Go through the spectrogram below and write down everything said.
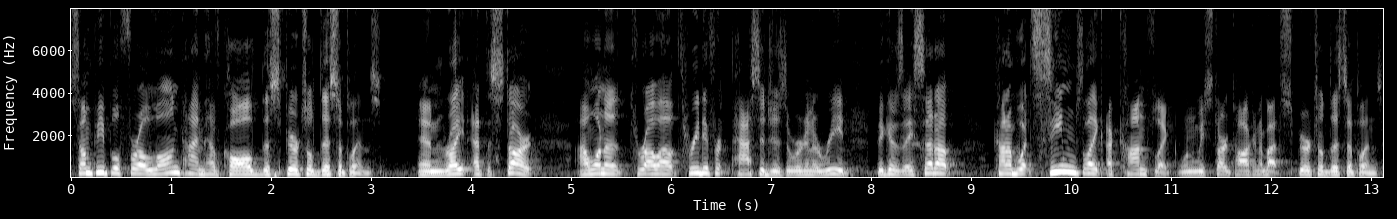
some people for a long time have called the spiritual disciplines. And right at the start, I want to throw out three different passages that we're going to read because they set up kind of what seems like a conflict when we start talking about spiritual disciplines.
